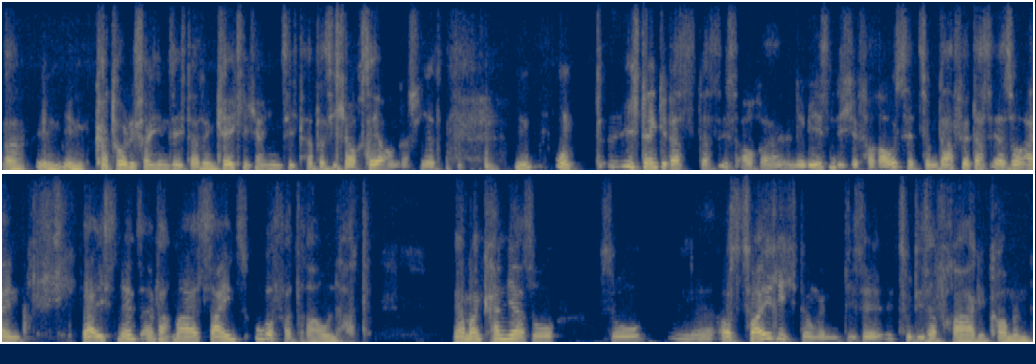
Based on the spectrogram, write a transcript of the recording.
in, in, katholischer Hinsicht, also in kirchlicher Hinsicht, hat er sich auch sehr engagiert. Und ich denke, dass das ist auch äh, eine wesentliche Voraussetzung dafür, dass er so ein, ja, ich nenne es einfach mal Seins-Urvertrauen hat. Ja, man kann ja so, so äh, aus zwei Richtungen diese, zu dieser Frage kommen.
